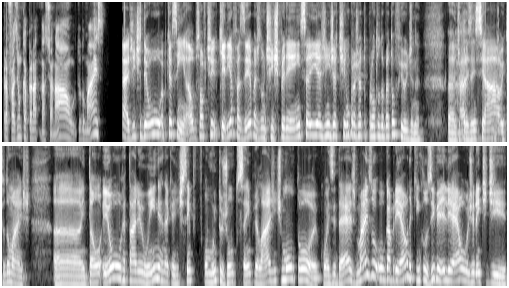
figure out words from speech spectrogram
para fazer um campeonato nacional e tudo mais? É, a gente deu. É porque assim, a Ubisoft queria fazer, mas não tinha experiência e a gente já tinha um projeto pronto do Battlefield, né? Uh, de presencial e tudo mais. Uh, então, eu, o Retalho e o Winner, né, que a gente sempre ficou muito junto, sempre lá, a gente montou com as ideias, mais o, o Gabriel, né, que inclusive ele é o gerente de,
